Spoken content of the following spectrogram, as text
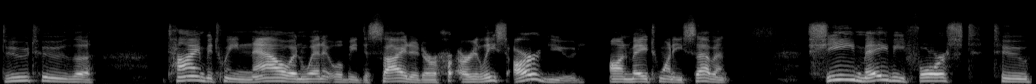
due to the time between now and when it will be decided or, or at least argued on May 27th, she may be forced to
